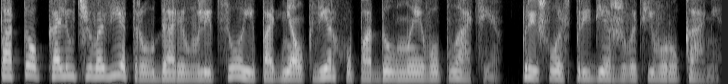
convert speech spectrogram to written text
Поток колючего ветра ударил в лицо и поднял кверху подол моего платья. Пришлось придерживать его руками.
